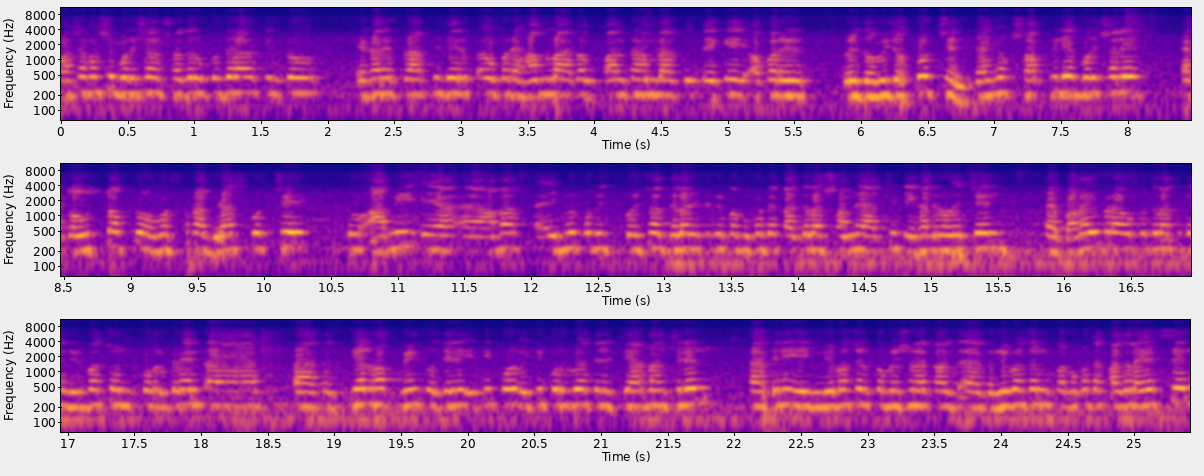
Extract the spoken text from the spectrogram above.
পাশাপাশি বরিশাল সদর উপজেলা কিন্তু এখানে প্রার্থীদের উপরে হামলা এবং পাল্টা হামলা কিন্তু একে অপরের বিরুদ্ধে অভিযোগ করছেন। যাই হোক, সব মিলিয়ে বরিশালে একটা উত্তপ্ত অবস্থা বিরাজ করছে। তো আমি আমার এই মুহূর্তে আমি বরিশাল জেলা রিটার্নিং কর্মকর্তা কার্যালয়ের সামনে আছি। এখানে রয়েছেন বাড়াইপাড়া উপজেলা থেকে নির্বাচন করবেন জিয়াল হক মিন্টু, যিনি ইতিপূর্বে তিনি চেয়ারম্যান ছিলেন। তিনি এই নির্বাচন কমিশনার নির্বাচন কর্মকর্তা কার্যালয়ে এসেছেন।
